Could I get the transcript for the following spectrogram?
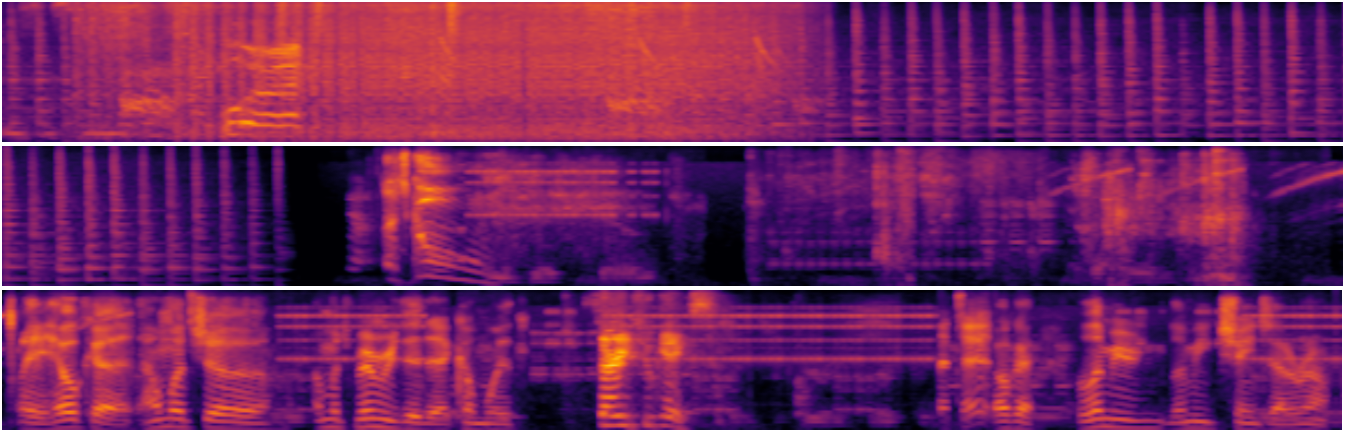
What? Let's go. Hey Hellcat, how much uh how much memory did that come with? 32 gigs. That's it. Okay, well, let me let me change that around.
